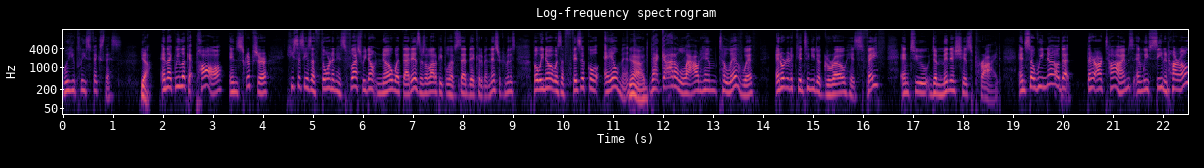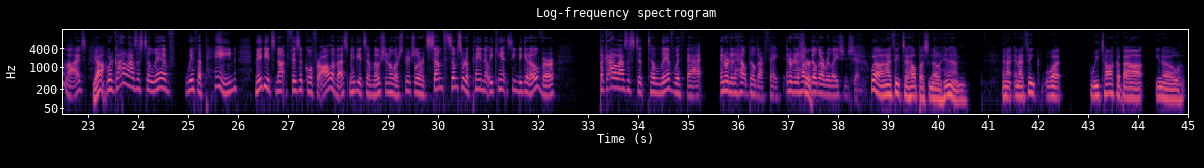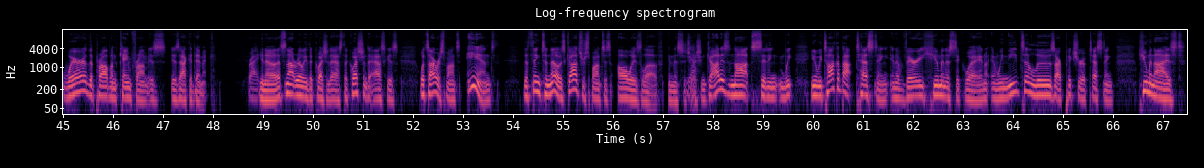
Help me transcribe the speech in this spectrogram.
will you please fix this? Yeah. And like we look at Paul in scripture, he says he has a thorn in his flesh. We don't know what that is. There's a lot of people who have said that it could have been this or could have been this, but we know it was a physical ailment Yeah. that God allowed him to live with in order to continue to grow his faith and to diminish his pride. And so we know that there are times, and we've seen in our own lives, Yeah. where God allows us to live with a pain. Maybe it's not physical for all of us. Maybe it's emotional or spiritual or it's some some sort of pain that we can't seem to get over. But God allows us to to live with that in order to help build our faith, in order to help Sure. build our relationship. Well, and I think to help us know Him, and I and I think what we talk about, you know, where the problem came from is is academic. Right. You know, that's not really the question to ask. The question to ask is, what's our response? And the thing to know is God's response is always love in this situation. God is not sitting we you know, we talk about testing in a very humanistic way and and we need to lose our picture of testing humanized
